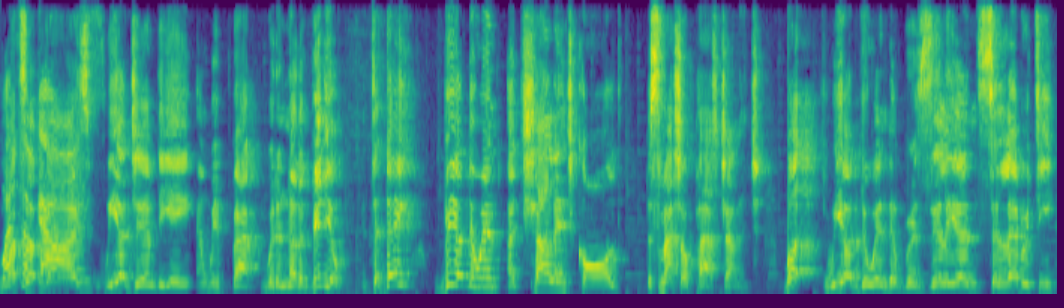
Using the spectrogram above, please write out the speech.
What's, What's up, guys? guys? We are JMDA and we're back with another video. And today we are doing a challenge called the Smash or Pass Challenge. But we are doing the Brazilian Celebrity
